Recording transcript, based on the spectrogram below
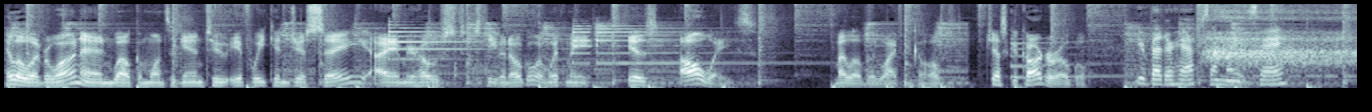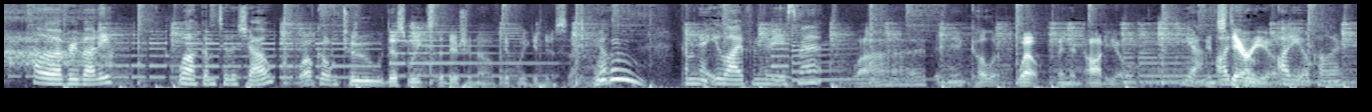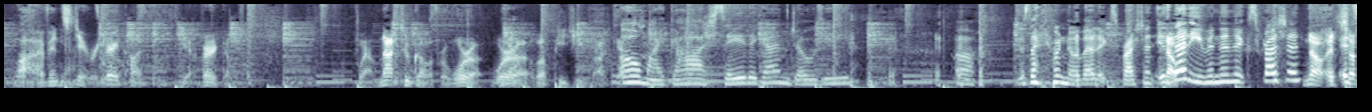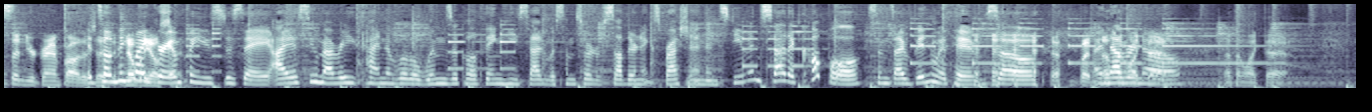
Hello, everyone, and welcome once again to If We Can Just Say. I am your host, Stephen Ogle, and with me is always my lovely wife and co host, Jessica Carter Ogle. Your better half, some might say. Hello, everybody. Welcome to the show. Welcome to this week's edition of If We Can Just Say. Yep. Woohoo! Coming at you live from the basement. Live and in color. Well, and in audio. Yeah. In audio, stereo. Audio color. Live in Yeah, stereo. Very colorful. Yeah, very colorful. Well, not too colorful. We're a we're a, a PG podcast. Oh my gosh. Say it again, Josie. Ugh. Does anyone know that expression? Is No. that even an expression? No, it's, something your grandfather It's said. that something my nobody else said. grandpa used to say. I assume every kind of little whimsical thing he said was some sort of southern expression, and Steven said a couple since I've been with him, so but I nothing never like know. That. Nothing like that.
